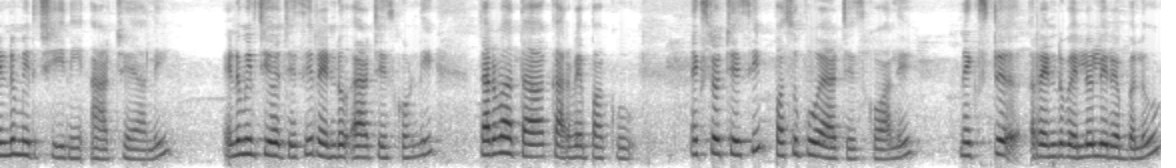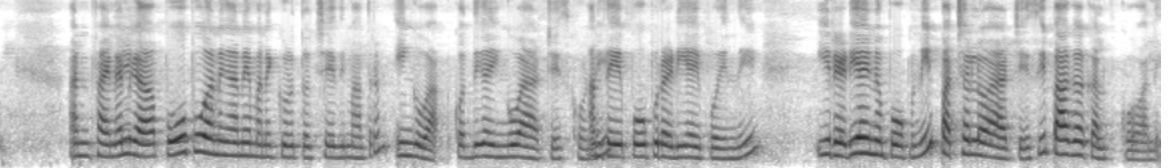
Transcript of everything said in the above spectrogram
ఎండుమిర్చిని యాడ్ చేయాలి. ఎండుమిర్చి వచ్చేసి రెండు యాడ్ చేసుకోండి. తర్వాత కరివేపాకు నెక్స్ట్ వచ్చేసి పసుపు యాడ్ చేసుకోవాలి. నెక్స్ట్ రెండు వెల్లుల్లి రెబ్బలు అండ్ ఫైనల్గా పోపు అనగానే మనకి గుర్తొచ్చేది మాత్రం ఇంగువ కొద్దిగా ఇంగువ యాడ్ చేసుకోండి. అంతే పోపు రెడీ అయిపోయింది. ఈ రెడీ అయిన పోపుని పచ్చళ్ళలో యాడ్ చేసి బాగా కలుపుకోవాలి.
